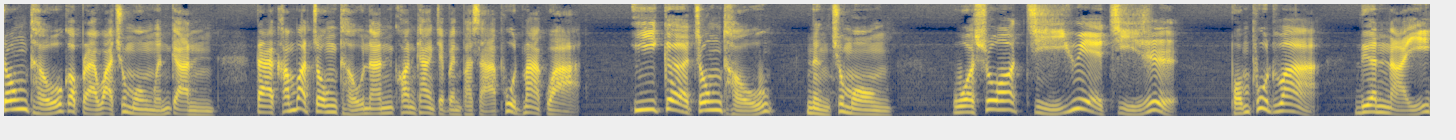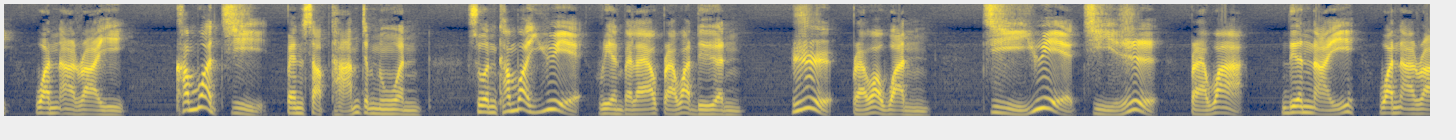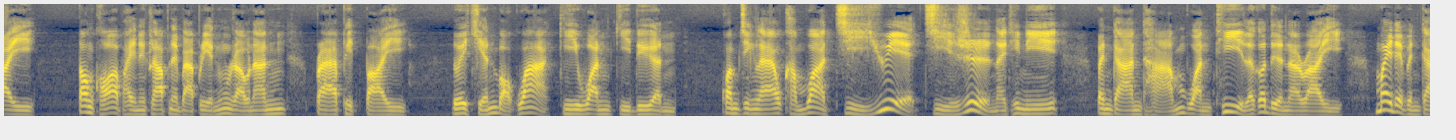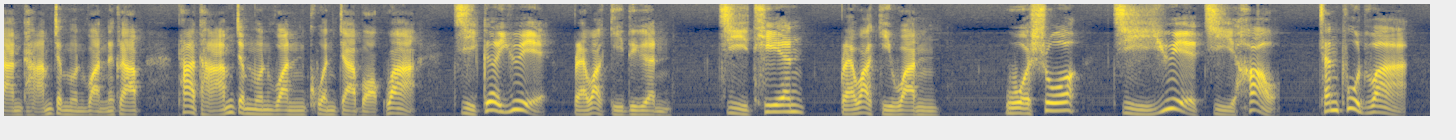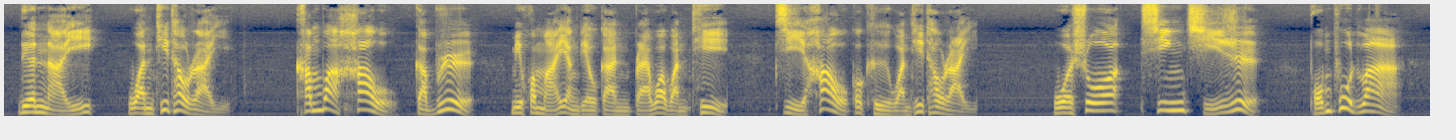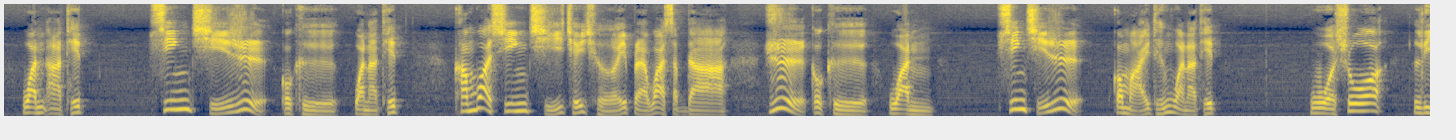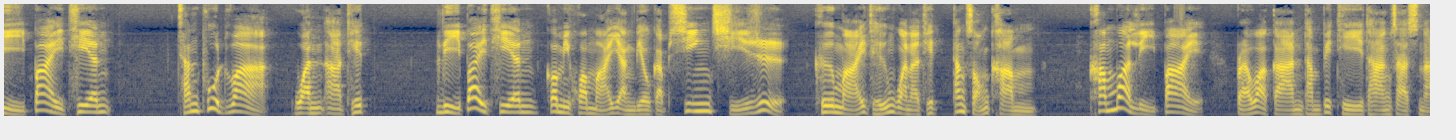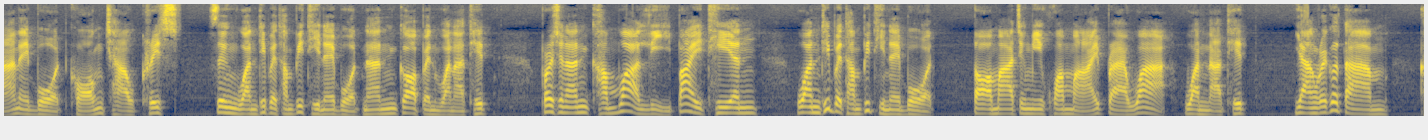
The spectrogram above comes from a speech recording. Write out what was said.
จงเถาก็แปลว่าชั่วโมงเหมือนกัน แต่คำว่าจงเถานั้นค่อนข้างจะเป็นภาษาพูดมากกว่าอีเกจงเถาหนึ่งชั่วโมง我说几月几日ผมพูดว่า เดือนไหน วันอะไรคำว่าจีเป็นศัพท์ถามจำนวน ส่วนคำว่าเย่เรียนไปแล้วแปลว่าเดือนรื่แปลว่าวันจีเย่จีรื่แปลว่า เดือนไหน วันอะไร ต้องขออภัยนะครับในแบบเรียนของเรานั้น แปลผิดไป โดยเขียนบอกว่า กี่วันกี่เดือน ความจริงแล้วคำว่าจีเย่จีรื่ในที่นี้ เป็นการถามวันที่แล้วก็เดือนอะไร ไม่ได้เป็นการถามจำนวนวันนะครับ ถ้าถามจำนวนวันควรจะบอกว่าจีเก้เย่แปลว่ากี่เดือนจีเทียนแปลว่ากี่วัน我说几月几号ฉันพูดว่า เดือนไหน วันที่เท่าไหร่ คำว่าเข้ากับรื่มีความหมายอย่างเดียวกัน แปลว่าวันที่จีเข้าก็คือวันที่เท่าไหร่我说星期日ผมพูดว่า วันอาทิตย์星期日ก็คือวันอาทิตย์คำว่า星期เฉยๆแปลว่าสัปดาห์รื่ก็คือ วัน星期日ก็หมายถึงวันอาทิตย์我说礼拜天ฉันพูดว่า วันอาทิตย์ หลี่ป้ายเทียนก็มีความหมายอย่างเดียวกับซิงฉีรื่คือหมายถึงวันอาทิตย์ทั้งสองคำคำว่าหลี่ป้าย แปลว่าการทำพิธีทางศาสนาในโบสถ์ของชาวคริสต์ซึ่งวันที่ไปทำพิธีในโบสถ์นั้นก็เป็นวันอาทิตย์ เพราะฉะนั้นคำว่าหลี่ป้ายเทียน วันที่ไปทำพิธีในโบสถ์ต่อมาจึงมีความหมายแปลว่า วันอาทิตย์ อย่างไรก็ตาม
